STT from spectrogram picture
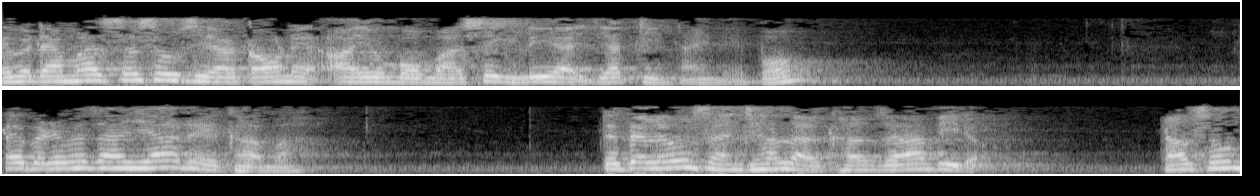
အမတမဆက်ဆုပ်เสียကောင်းတဲ့အာယုံပေါ်မှာစိတ်ကလေးကယက်တည်နိုင်တယ်ပေါ့အဲပရမဇာရတဲ့အခါမှာတစ်သလုံးဆန်ချမ်းသာခံစားပြီးတော့နောက်ဆုံး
